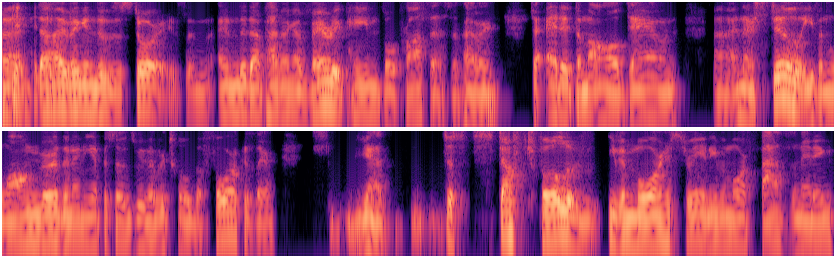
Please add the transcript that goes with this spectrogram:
uh, diving into the stories, and ended up having a very painful process of having to edit them all down uh, and they're still even longer than any episodes we've ever told before because they're yeah just stuffed full of even more history and even more fascinating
